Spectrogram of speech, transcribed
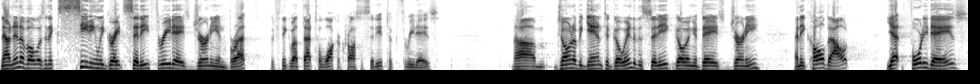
Now, Nineveh was an exceedingly great city, three days' journey in breadth. If you think about that, to walk across the city, it took three days. Um, Jonah began to go into the city, going a day's journey, and he called out, Yet 40 days,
